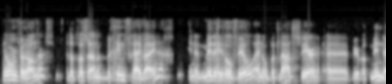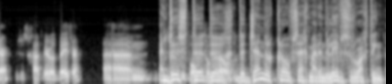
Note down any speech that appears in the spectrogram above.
Enorm veranderd. Dat was aan het begin vrij weinig, in het midden heel veel en op het laatst weer, eh, weer wat minder. Dus het gaat weer wat beter. Ehm, En dus op de, de, de genderkloof zeg maar, in de levensverwachting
